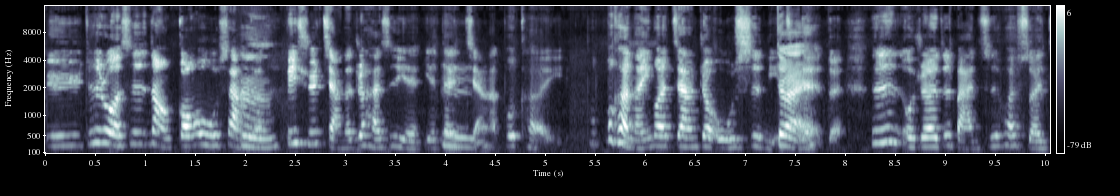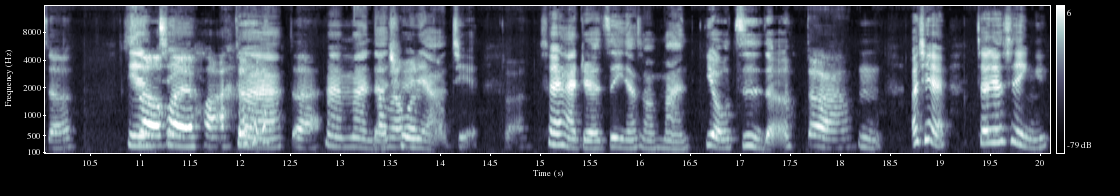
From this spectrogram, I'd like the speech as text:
于就是如果是那种公务上的必须讲的，就还是也也得讲啊，不可以不不可能因为这样就无视你，对对，就是我觉得这本来是会随着社会化，对对，慢慢的去了解。对，所以还觉得自己那时候蛮幼稚的。对啊，嗯，而且这件事情，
